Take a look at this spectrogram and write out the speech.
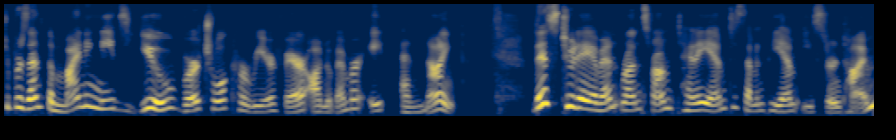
to present the Mining Needs You virtual career fair on November 8th and 9th. This two day event runs from 10 a.m. to 7 p.m. Eastern Time.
